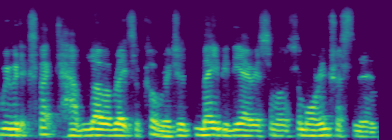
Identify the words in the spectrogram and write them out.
we would expect to have lower rates of coverage it may be the areas some of us are more interested in.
